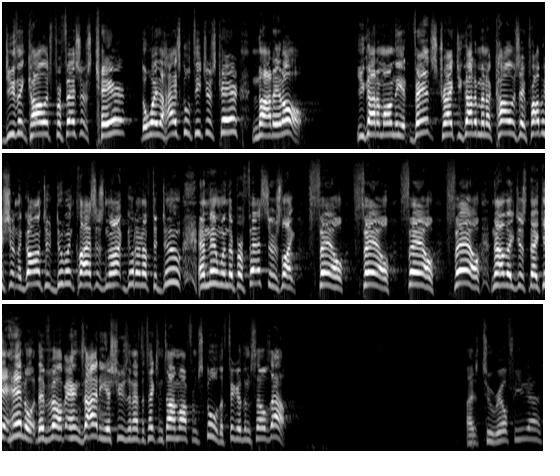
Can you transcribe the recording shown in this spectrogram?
Do you think college professors care the way the high school teachers cared not at all. You got them on the advanced track. You got them in a college they probably shouldn't have gone to doing classes not good enough to do. And then when the professors like fail fail fail fail now they just they can't handle it. They develop anxiety issues and have to take some time off from school to figure themselves out Uh, is it too real for you guys?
